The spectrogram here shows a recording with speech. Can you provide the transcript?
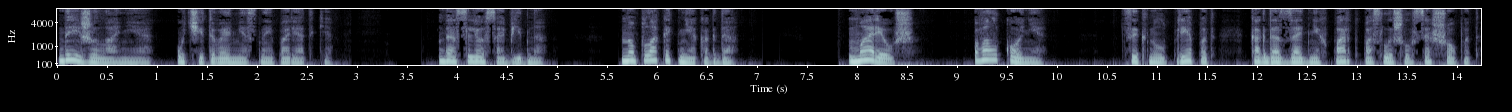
да и желания, учитывая местные порядки. До слез обидно, но плакать некогда. «Мариуш, Волконе!» — цыкнул препод, когда с задних парт послышался шепот.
